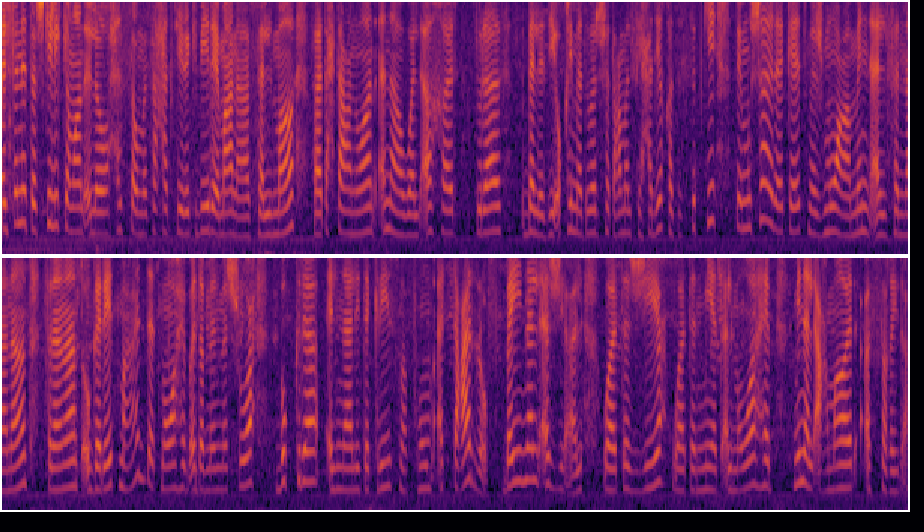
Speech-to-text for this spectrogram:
الفن التشكيلي كمان له حصة ومساحة كتير كبيرة معنا سلمى. فتحت عنوان أنا والآخر. تراث بلدي. أقيمت ورشة عمل في حديقة السبكي بمشاركة مجموعة من الفنانات. فنانات أوغاريت مع عدة مواهب أيضا من المشروع. بكرة إلنا لتكريس مفهوم التعرف بين الأجيال وتشجيع وتنمية المواهب من الأعمار الصغيرة.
